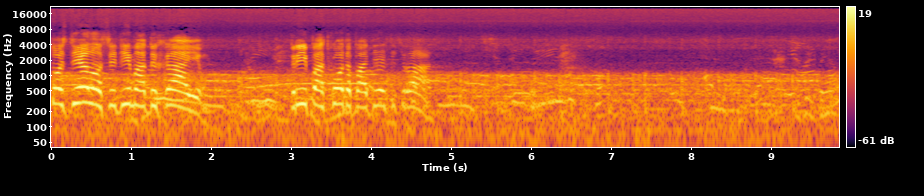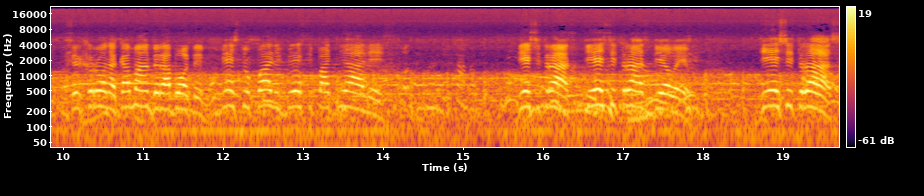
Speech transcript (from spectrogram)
Кто сделал, сидим, отдыхаем. Три подхода по 10 раз. Синхронно, команды работаем. Вместе упали, вместе поднялись. 10 раз, 10 раз делаем. 10 раз.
